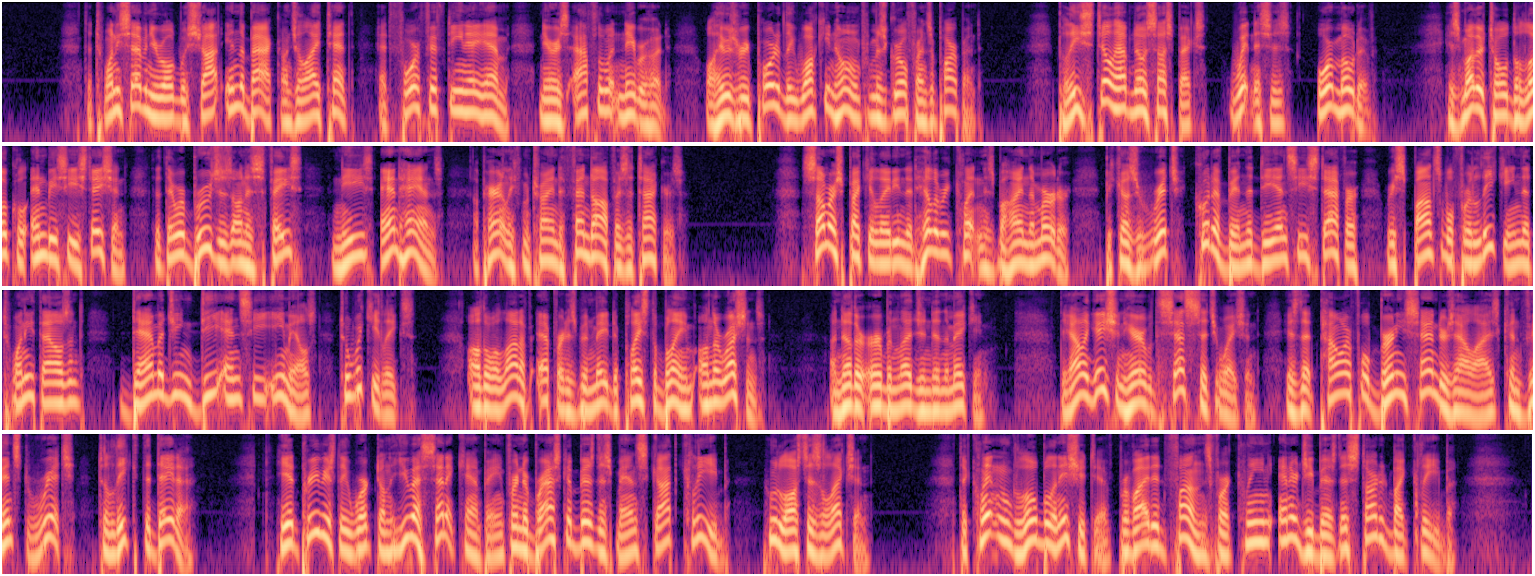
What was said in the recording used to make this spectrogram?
The 27 year old was shot in the back on July 10th at 4:15 a.m. near his affluent neighborhood while he was reportedly walking home from his girlfriend's apartment. Police still have no suspects, witnesses, or motive. His mother told the local NBC station that there were bruises on his face, knees, and hands, apparently from trying to fend off his attackers. Some are speculating that Hillary Clinton is behind the murder because Rich could have been the DNC staffer responsible for leaking the 20,000 damaging DNC emails to WikiLeaks, although a lot of effort has been made to place the blame on the Russians, another urban legend in the making. The allegation here with Seth's situation is that powerful Bernie Sanders allies convinced Rich to leak the data. He had previously worked on the U.S. Senate campaign for Nebraska businessman Scott Kleeb, who lost his election. The Clinton Global Initiative provided funds for a clean energy business started by Kleeb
